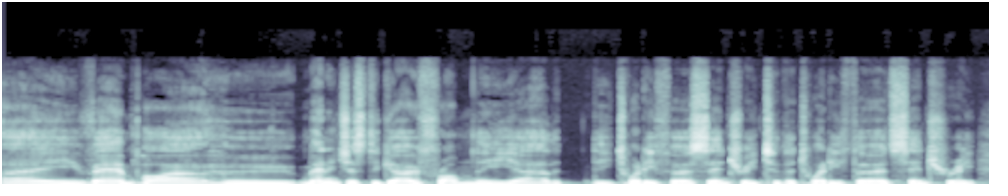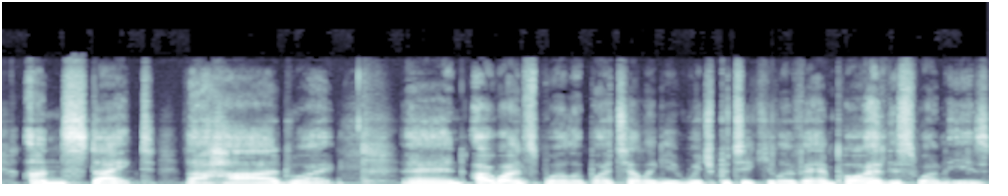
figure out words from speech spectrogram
a vampire who manages to go from the, uh, the, the 21st century to the 23rd century unstaked the hard way. And I won't spoil it by telling you which particular vampire this one is.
